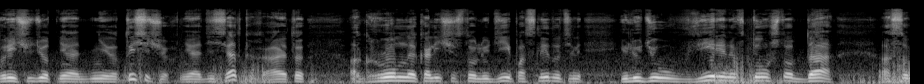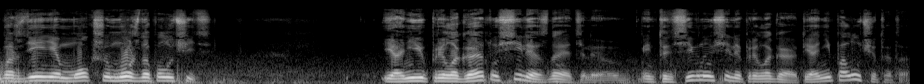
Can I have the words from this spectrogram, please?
речь идет не о, не о тысячах, не о десятках, а это огромное количество людей, последователей. И люди уверены в том, что да, освобождение мокши можно получить. И они прилагают усилия, знаете ли, интенсивные усилия прилагают, и они получат это.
